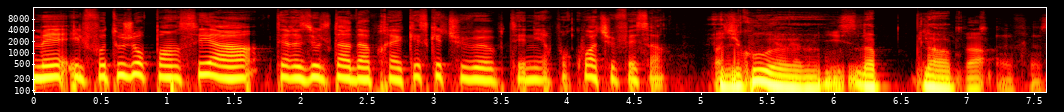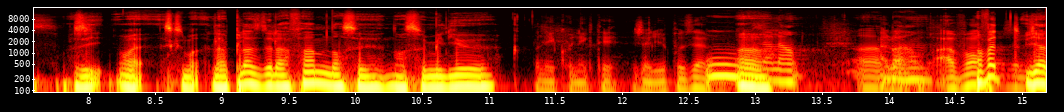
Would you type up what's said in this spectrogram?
Mais il faut toujours penser à tes résultats d'après. Qu'est-ce que tu veux obtenir? Pourquoi tu fais ça? Et du coup, euh, la, la, Va, on fonce. vas-y, ouais, excuse-moi. La place de la femme dans ce, dans ce milieu. On est connecté. J'allais lui poser. Ouh Ah. là là. Ah, Alors, bah, avant, En fait, y a,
